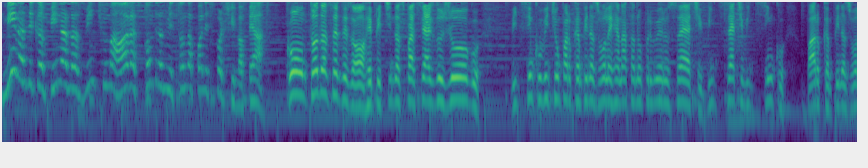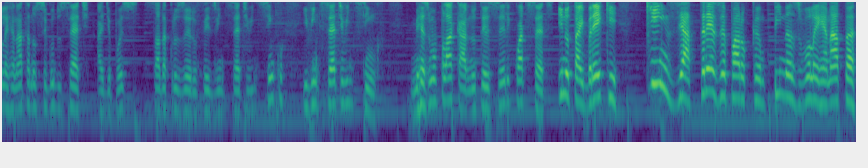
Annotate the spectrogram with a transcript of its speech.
Minas e Campinas às 21 horas com transmissão da Poliesportiva, PA. Com toda certeza, ó, repetindo as parciais do jogo. 25-21 para o Campinas Vôlei Renata no primeiro set, 27-25 para o Campinas Vôlei Renata no segundo set. Aí depois Sada Cruzeiro fez 27-25 e 27-25. Mesmo placar no terceiro e quarto sets. E no tie break, 15 a 13 para o Campinas Vôlei Renata,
